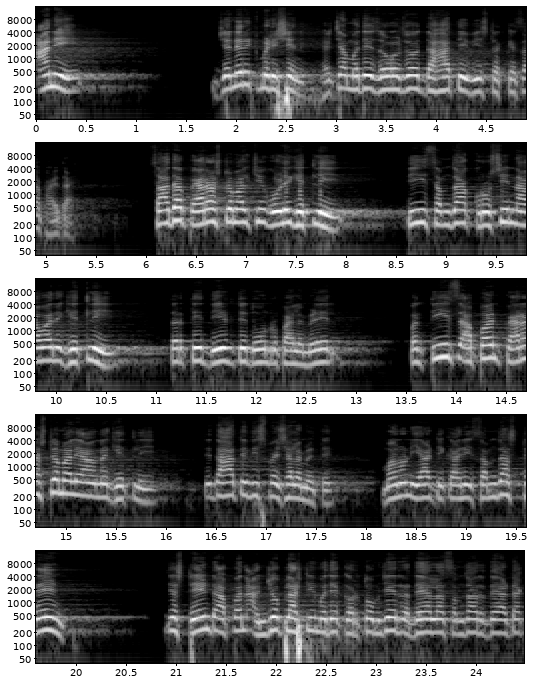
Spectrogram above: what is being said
आणि जेनेरिक मेडिसिन ह्याच्यामध्ये जवळजवळ दहा ते वीस टक्क्याचा फायदा आहे. साधा पॅरास्टमॉलची गोळी घेतली ती समजा कृषी नावाने घेतली तर ती दीड ते दोन रुपयाला मिळेल. पण तीच आपण पॅरास्टमॉल यानं घेतली ते दहा ते वीस पैशाला मिळते. म्हणून या ठिकाणी समजा स्टेंट जे स्टेंट आपण अंजिओप्लास्टीमध्ये करतो म्हणजे हृदयाला समजा हृदय अटॅक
